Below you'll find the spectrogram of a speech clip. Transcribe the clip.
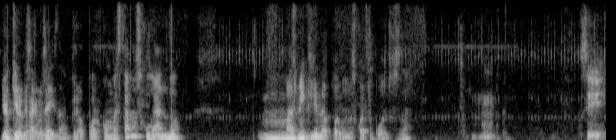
yo quiero que saque los seis, ¿no? Pero por cómo estamos jugando, más me inclino por unos cuatro puntos, ¿no? Sí,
